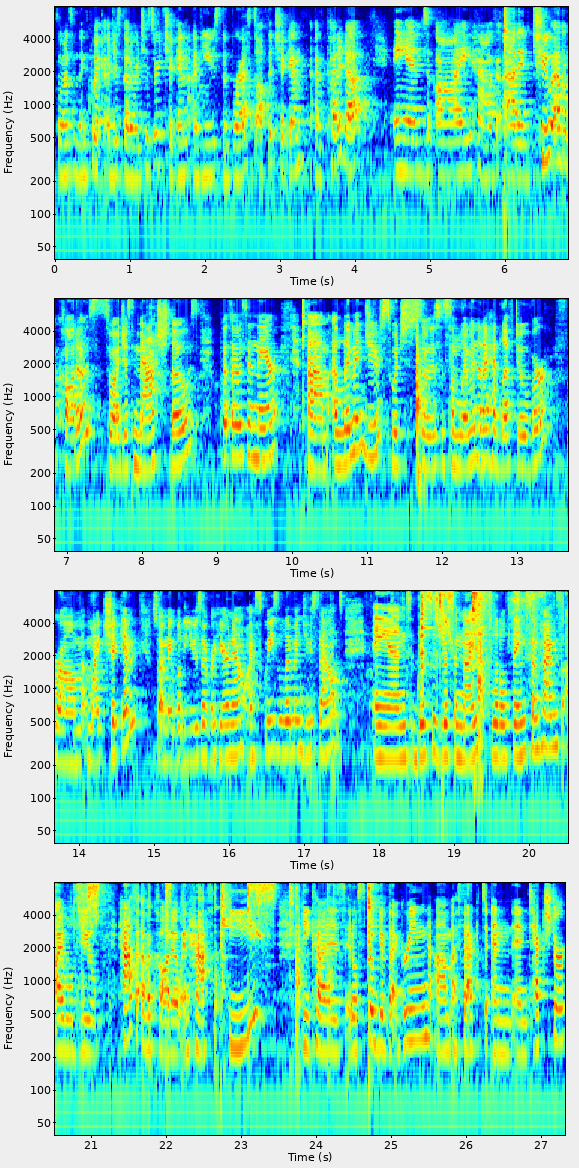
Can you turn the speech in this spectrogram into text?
so I want something quick, I just got a rotisserie chicken. I've used the breast off the chicken. I've cut it up and I have added two avocados, so I just mashed those, put those in there. Um, a lemon juice, which, so this is some lemon that I had left over from my chicken, so I'm able to use over here now. I squeeze the lemon juice out, and this is just a nice little thing. Sometimes I will do half avocado and half peas because it'll still give that green um, effect and, and texture,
